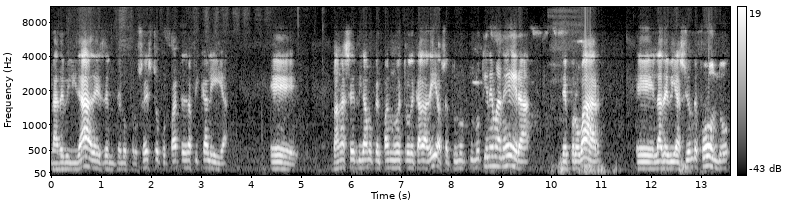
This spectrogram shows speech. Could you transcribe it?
las debilidades de, los procesos por parte de la fiscalía, van a ser, digamos, que el pan nuestro de cada día. O sea, tú no, tú no tienes manera de probar eh, la desviación de fondo,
